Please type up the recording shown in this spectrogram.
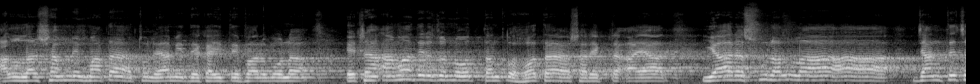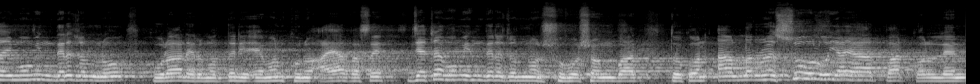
আল্লাহর সামনে মাথা তুলে আমি দেখাইতে পারব না। এটা আমাদের জন্য অত্যন্ত হতাশার একটা আয়াত। ইয়া রাসূল আল্লাহ জানতে চাই মুমিনদের জন্য কোরআনের মধ্যে এমন কোনো আয়াত আছে যেটা মুমিনদের জন্য শুভ সংবাদ? তখন আল্লাহর রসুল ওই আয়াত পাঠ করলেন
